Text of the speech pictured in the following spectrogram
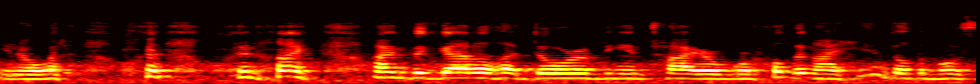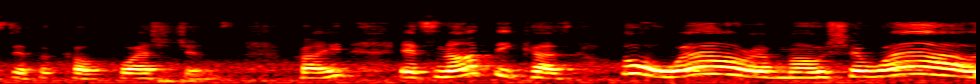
You know, when, when I, I'm the Gadol Hador of the entire world and I handle the most difficult questions, right? It's not because, oh, wow, Rav Moshe, wow,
